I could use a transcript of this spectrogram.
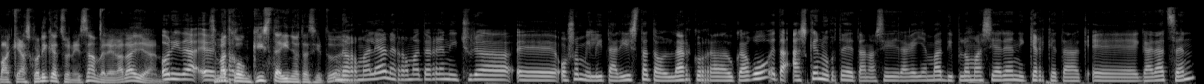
bake askorik ez izan bere garaian. Hori da. Eh, Zenbat konkista egin ote zitu. Normalean, erromatarren itxura eh, oso militarista eta oldarkorra daukagu, eta azken urteetan hasi dira gehien bat diplomaziaren ikerketak eh, garatzen.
